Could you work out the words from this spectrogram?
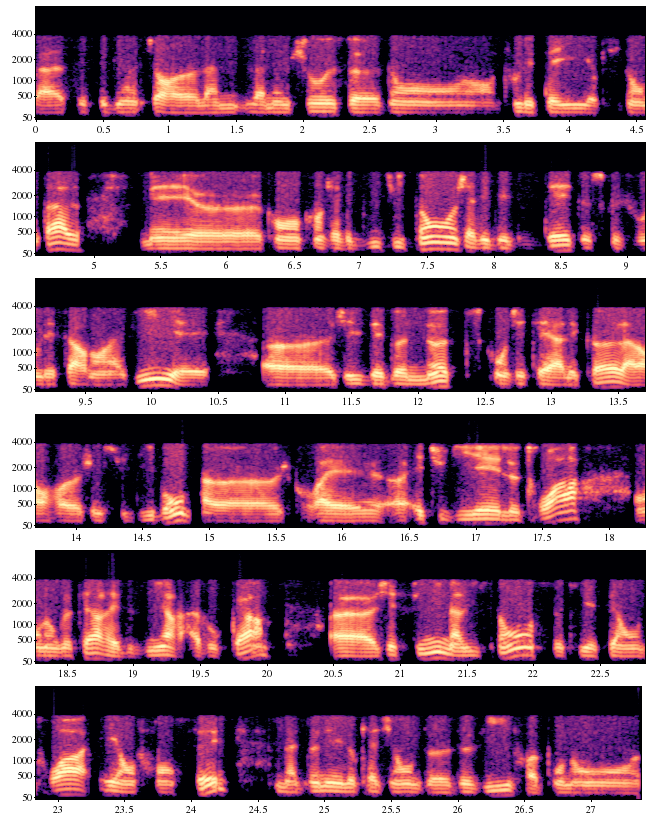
bah, c'était bien sûr la, même chose dans, tous les pays occidentaux. Mais quand, j'avais 18 ans, j'avais des idées de ce que je voulais faire dans la vie et euh, j'ai eu des bonnes notes quand j'étais à l'école, alors euh, je me suis dit, bon, euh, je pourrais étudier le droit en Angleterre et devenir avocat. j'ai fini ma licence, qui était en droit et en français, qui m'a donné l'occasion de, de, vivre pendant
